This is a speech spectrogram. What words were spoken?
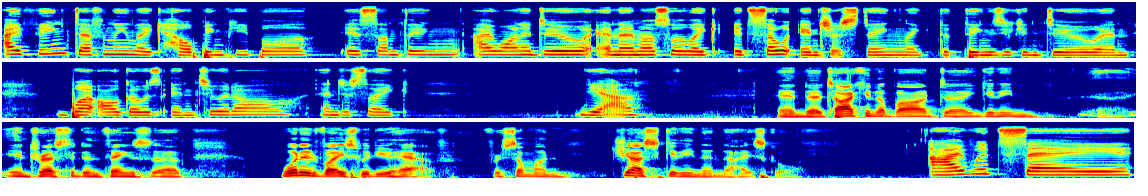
I think definitely like helping people is something I want to do, and I'm also like it's so interesting, like the things you can do and what all goes into it all, and just like, yeah. And uh, talking about uh, getting uh, interested in things, uh, what advice would you have for someone just getting into high school? I would say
